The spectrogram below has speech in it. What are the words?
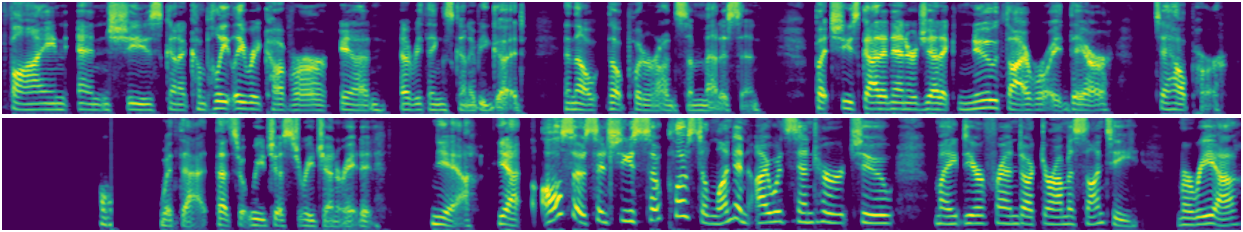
fine and she's going to completely recover and everything's going to be good. And they'll, they'll put her on some medicine. But she's got an energetic new thyroid there to help her with that. That's what we just regenerated. Yeah. Yeah. Also, since she's so close to London, I would send her to my dear friend, Dr. Amasanti Maria.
